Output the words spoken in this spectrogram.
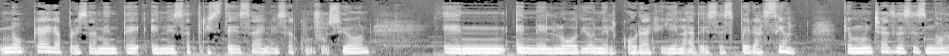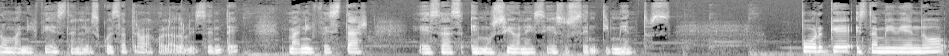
no caiga precisamente en esa tristeza, en esa confusión, en, en, el odio, en el coraje y en la desesperación, que muchas veces no lo manifiestan. Les cuesta trabajo al adolescente manifestar esas emociones y esos sentimientos, porque están viviendo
